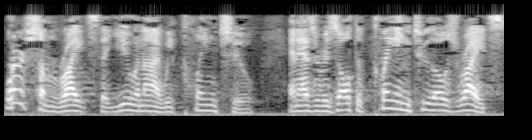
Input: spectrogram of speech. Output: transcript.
What are some rights that you and I, we cling to? And as a result of clinging to those rights,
